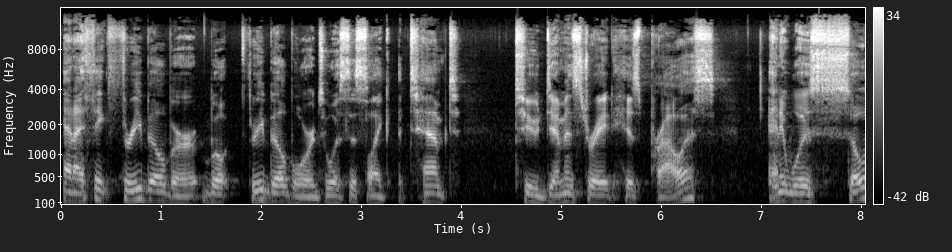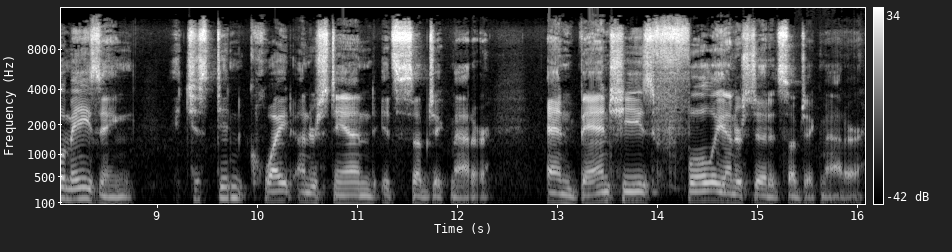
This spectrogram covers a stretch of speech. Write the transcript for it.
and I think three billboard three billboards was this like attempt to demonstrate his prowess, and it was so amazing it just didn't quite understand its subject matter. And Banshees fully understood its subject matter.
